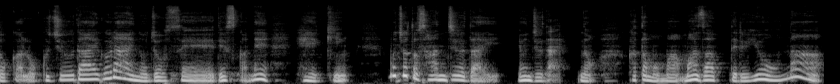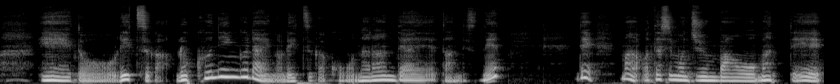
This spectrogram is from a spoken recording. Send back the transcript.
とか60代ぐらいの女性ですかね、平均。もうちょっと30代、40代の方もまあ混ざってるような、えっ、ー、と、列が、6人ぐらいの列がこう並んでたんですね。で、まあ私も順番を待って、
